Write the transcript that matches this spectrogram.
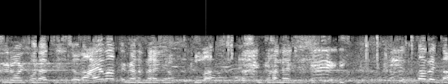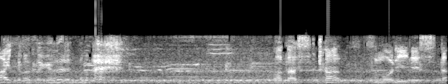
黒い子たちにちょっと謝ってくださいよ。まかなり、差別入ってましたけどね。渡したつもりでした。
